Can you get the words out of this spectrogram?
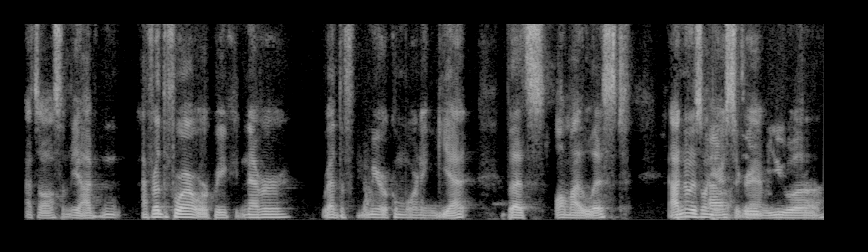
That's awesome. Yeah, I've I've read the Four Hour Work Week. Never read the Miracle Morning yet, but that's on my list. I noticed on your oh, Instagram dude. you uh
